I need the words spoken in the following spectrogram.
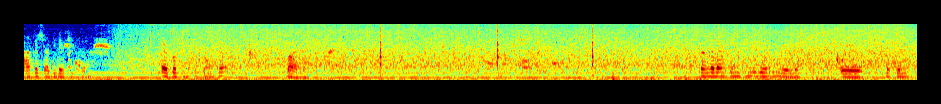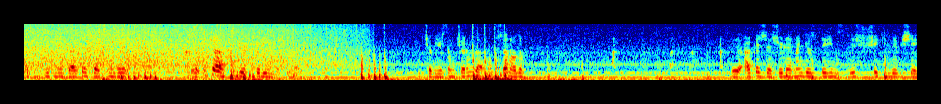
Arkadaşlar bir dakika. Evet 32 kanka. Vardı. Kanka ben seninkini gördüm böyle. Ee, çok böyle dikkatimi çekmedi arkadaşlar. Şimdi e, uçarak bir göstereyim mesela. Uçabilirsem uçarım da. Uçsan oğlum. Ee, arkadaşlar şöyle hemen göstereyim size. Şu şekilde bir şey.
